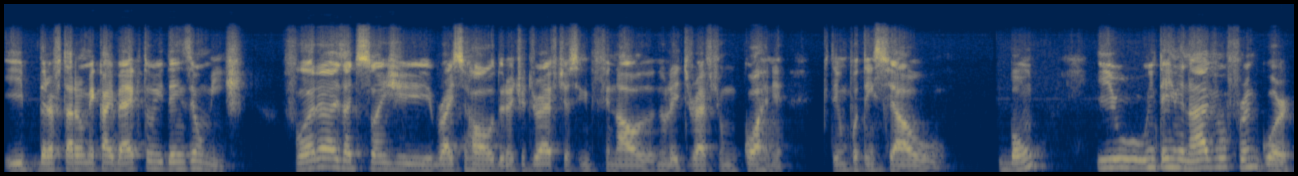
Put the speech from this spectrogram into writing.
E draftaram Mekai Beckton e Denzel Mims. Fora as adições de Bryce Hall durante o draft, assim, final, no late draft, um corner que tem um potencial bom, e o interminável Frank Gore.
